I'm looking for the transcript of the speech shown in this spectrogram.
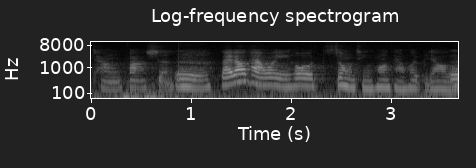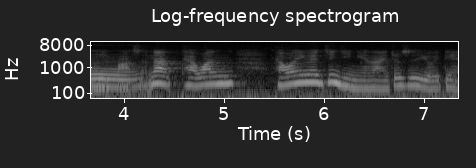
常发生。嗯，来到台湾以后，这种情况才会比较容易发生。嗯、那台湾台湾因为近几年来就是有一点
